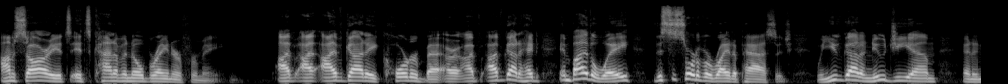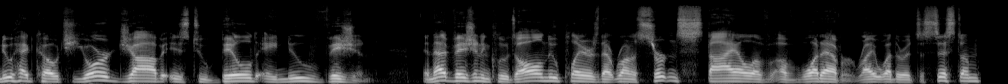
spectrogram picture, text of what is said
I'm sorry, it's it's kind of a no brainer for me. I've I, have i have got a quarterback, or I've I've got a head. And by the way, this is sort of a rite of passage. When you've got a new GM and a new head coach, your job is to build a new vision. And that vision includes all new players that run a certain style of, of whatever, right? Whether it's a system,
